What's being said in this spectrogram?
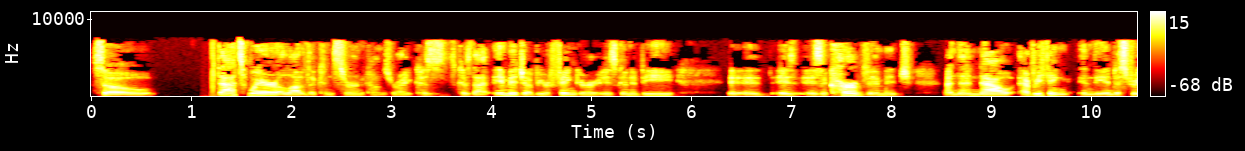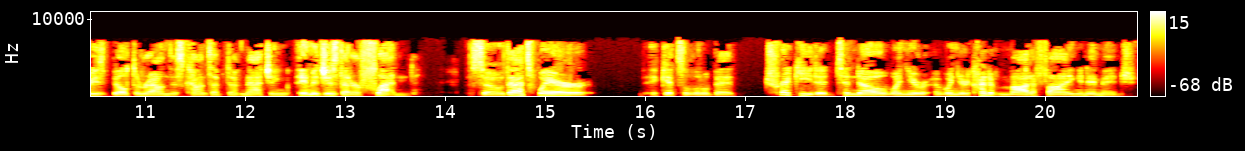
So that's where a lot of the concern comes, right? Cause, cause that image of your finger is going to be, is, is a curved image. And then now everything in the industry is built around this concept of matching images that are flattened. So that's where it gets a little bit tricky to, to know when you're, when you're kind of modifying an image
